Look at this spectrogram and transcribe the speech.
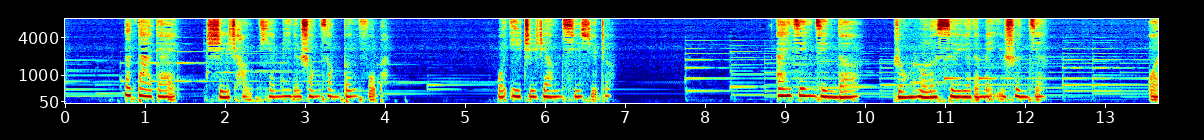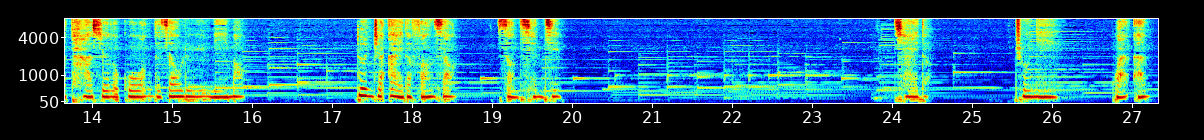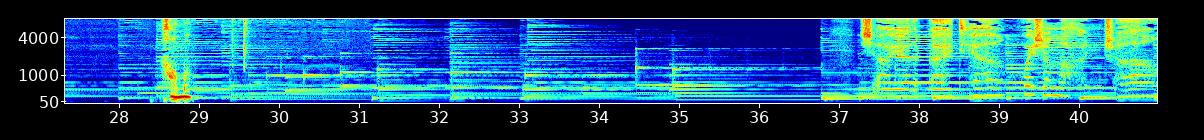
那大概是一场甜蜜的双向奔赴吧。我一直这样期许着。爱静静地融入了岁月的每一瞬间。我踏碎了过往的焦虑与迷茫，顿着爱的方向向前进。亲爱的，祝你晚安，好梦。下雨的白天为什么很长？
